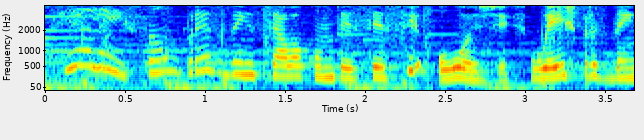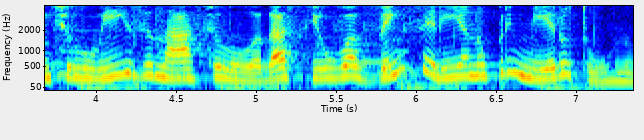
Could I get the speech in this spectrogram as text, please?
Se a eleição presidencial acontecesse hoje, o ex-presidente Luiz Inácio Lula da Silva venceria no primeiro turno.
